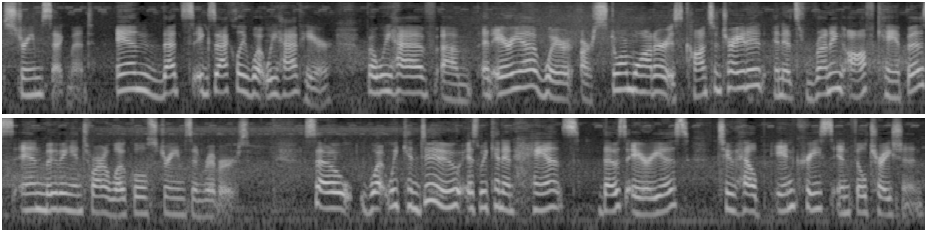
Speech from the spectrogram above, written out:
stream segment. And that's exactly what we have here. But we have um, an area where our stormwater is concentrated and it's running off campus and moving into our local streams and rivers. So what we can do is we can enhance those areas to help increase infiltration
